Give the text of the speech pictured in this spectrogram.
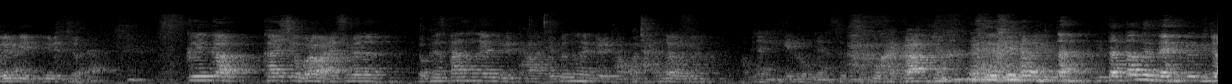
왜 이렇게 이랬죠? 네. 그러니까 그 아저씨가 뭐라고 안 했으면은 옆에서 다른 선생님들이 다 예쁜 선생님들이 다 와 잘한다 그러면 아, 그냥 이 길로 그냥 쓱 듣고 갈까? 그냥 일단 일단 떴는데 그- 그죠?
